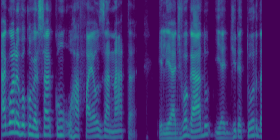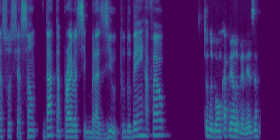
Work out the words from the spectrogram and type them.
Agora eu vou conversar com o Rafael Zanata. Ele é advogado e é diretor da Associação Data Privacy Brasil. Tudo bem, Rafael? Tudo bom, Capelo, beleza?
